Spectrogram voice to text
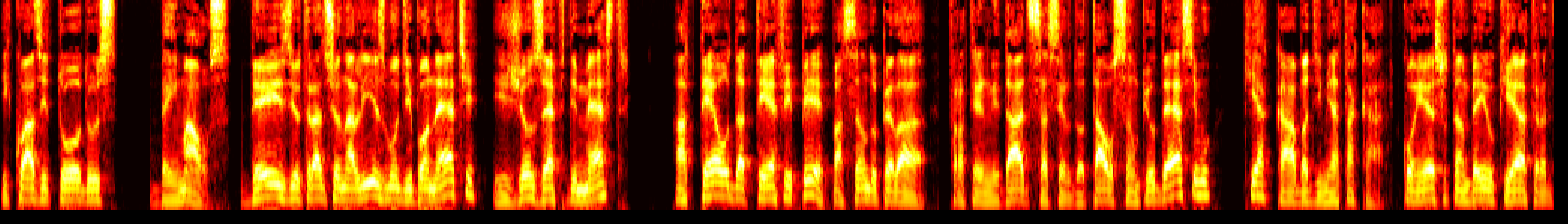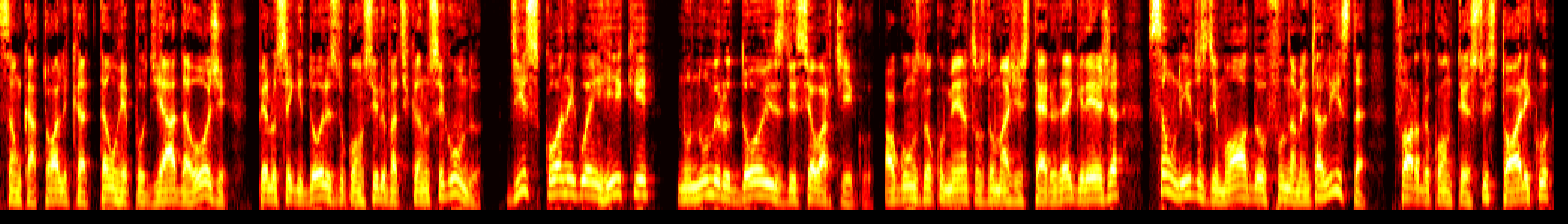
e quase todos bem maus. Desde o tradicionalismo de Bonetti e Joseph de Mestre, até o da TFP, passando pela Fraternidade Sacerdotal São Pio X, que acaba de me atacar. Conheço também o que é a tradição católica tão repudiada hoje pelos seguidores do Concílio Vaticano II. Diz Cônego Henrique no número 2 de seu artigo. Alguns documentos do magistério da Igreja são lidos de modo fundamentalista, fora do contexto histórico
